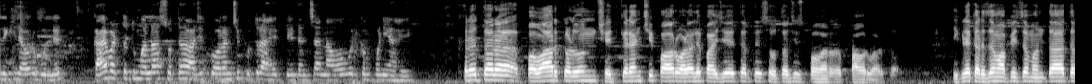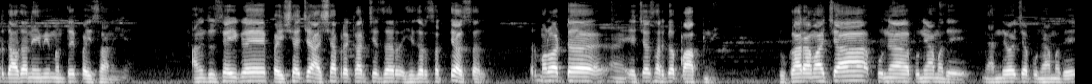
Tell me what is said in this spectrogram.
देखील यावर बोललेत. काय वाटतं तुम्हाला? स्वतः अजित पवारांचे पुत्र आहेत ते त्यांच्या नावावर कंपनी आहे. खरं तर पवारकडून शेतकऱ्यांची पॉवर वाढवली पाहिजे तर ते स्वतःचीच पॉवर पॉवर वाढत आहे इकडे कर्जमाफीचं म्हणता तर दादा नेहमी म्हणते पैसा नाही आहे आणि दुसऱ्या इकडे पैशाच्या अशा प्रकारचे जर हे जर सत्य असेल तर मला वाटतं याच्यासारखं पाप नाही. तुकारामाच्या पुण्या पुण्यामध्ये ज्ञानदेवाच्या पुण्यामध्ये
